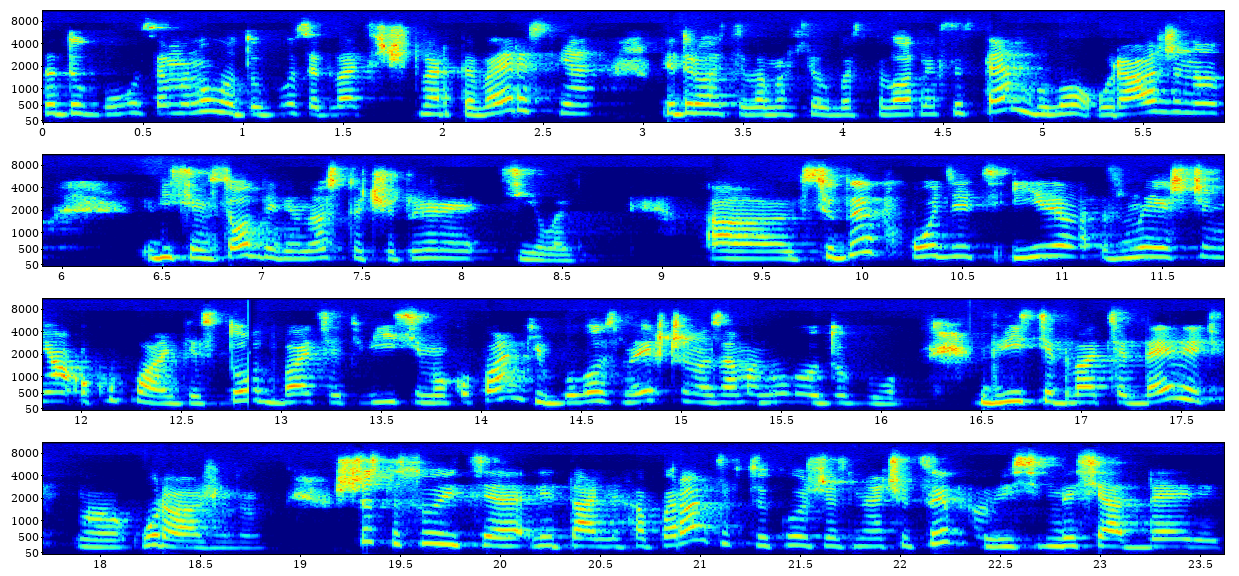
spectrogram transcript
за добу, за минулу добу, за 24 вересня, підрозділами сил безпілотних систем було уражено 894 цілей. Сюди входять і знищення окупантів. 128 окупантів було знищено за минулу добу, 229 е, уражено. Що стосується літальних апаратів, також я значу цифру 89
